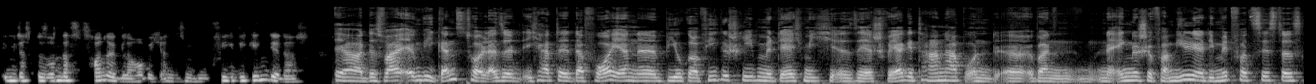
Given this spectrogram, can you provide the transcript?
irgendwie das besonders Tolle, glaube ich, an diesem Buch. Wie, wie ging dir das? Ja, das war irgendwie ganz toll. Also ich hatte davor ja eine Biografie geschrieben, mit der ich mich äh, sehr schwer getan habe und äh, über eine englische Familie, die Mitford Sisters.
